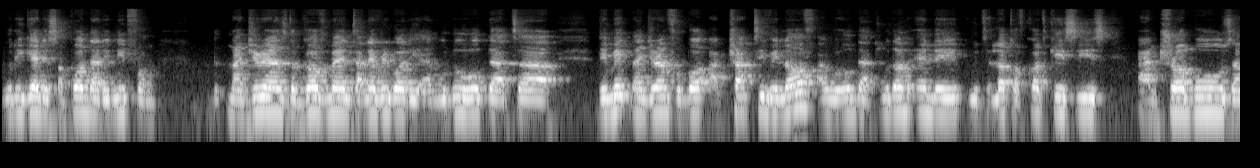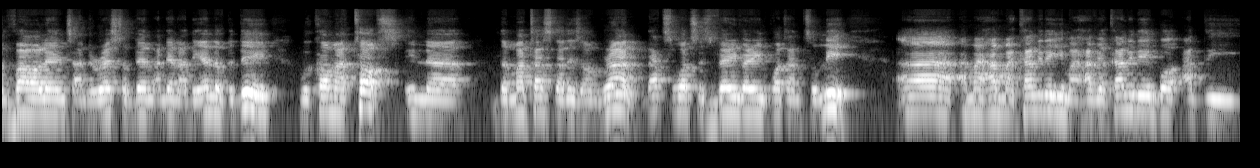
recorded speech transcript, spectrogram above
would he get the support that he need from Nigerians, the government, and everybody. And we do hope that. Uh, they make Nigerian football attractive enough, and we hope that we don't end it with a lot of court cases and troubles and violence and the rest of them. And then at the end of the day, we come at tops in uh, the matters that is on ground. That's what is very, very important to me. Uh, I might have my candidate, you might have your candidate, but at the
